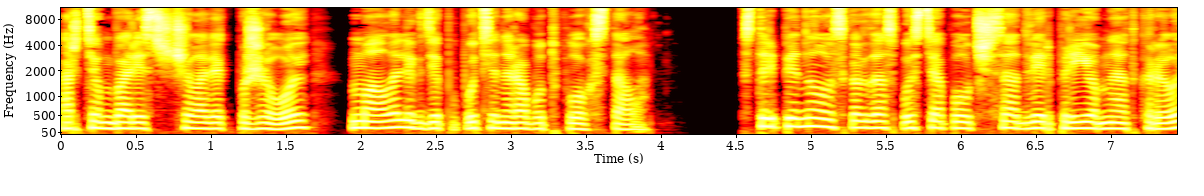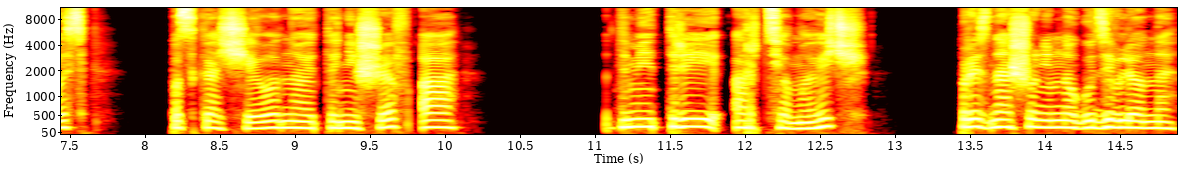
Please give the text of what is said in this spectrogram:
Артем Борисович человек пожилой, мало ли где по пути на работу плохо стало. Встрепенулась, когда спустя полчаса дверь приемной открылась. Подскочила, но это не шеф, а... «Дмитрий Артемович?» Произношу немного удивленно.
